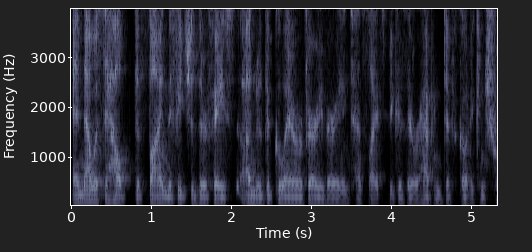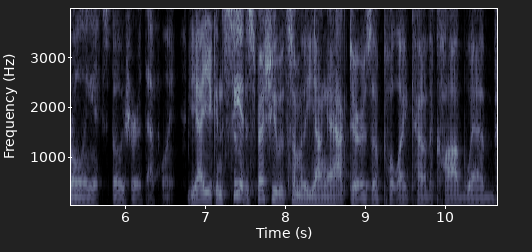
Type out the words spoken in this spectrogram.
and that was to help define the features of their face under the glare of very very intense lights because they were having difficulty controlling exposure at that point yeah you can see it especially with some of the young actors that put like kind of the cobweb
